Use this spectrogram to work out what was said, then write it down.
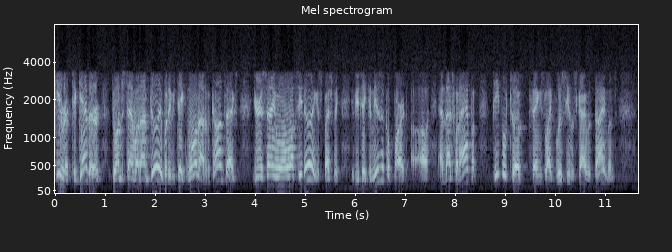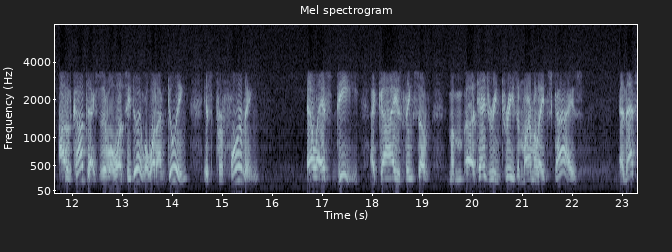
hear it together to understand what I'm doing. But if you take one out of context, you're saying, well, what's he doing? Especially if you take the musical part, uh, and that's what happened. People took things like Lucy in the Sky with Diamonds out of context and said, well, what's he doing? Well, what I'm doing is performing LSD, a guy who thinks of uh, tangerine trees and marmalade skies, and that's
